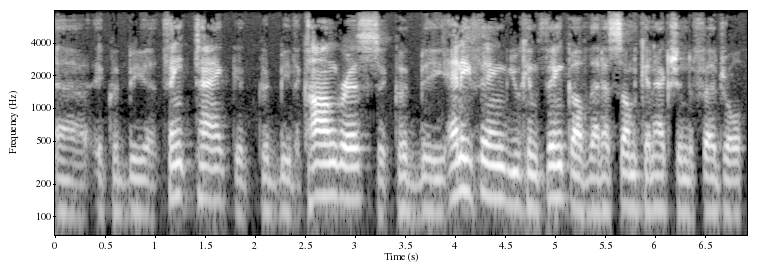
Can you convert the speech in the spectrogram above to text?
uh, it could be a think tank, it could be the Congress, it could be anything you can think of that has some connection to federal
